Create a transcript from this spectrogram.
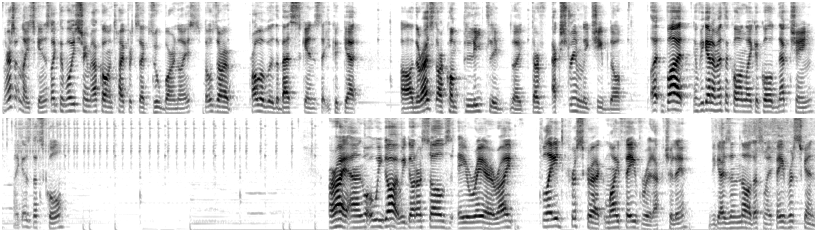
there's some nice skins, like the Voice Stream Echo and Hypertech Zubar nice. Those are probably the best skins that you could get. Uh, the rest are completely, like, they're extremely cheap though. But, but, if we get a mythical and like a gold neck chain, I guess that's cool. Alright, and what we got? We got ourselves a rare, right? Flayed Kryzkarek, my favorite actually. If you guys didn't know, that's my favorite skin.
